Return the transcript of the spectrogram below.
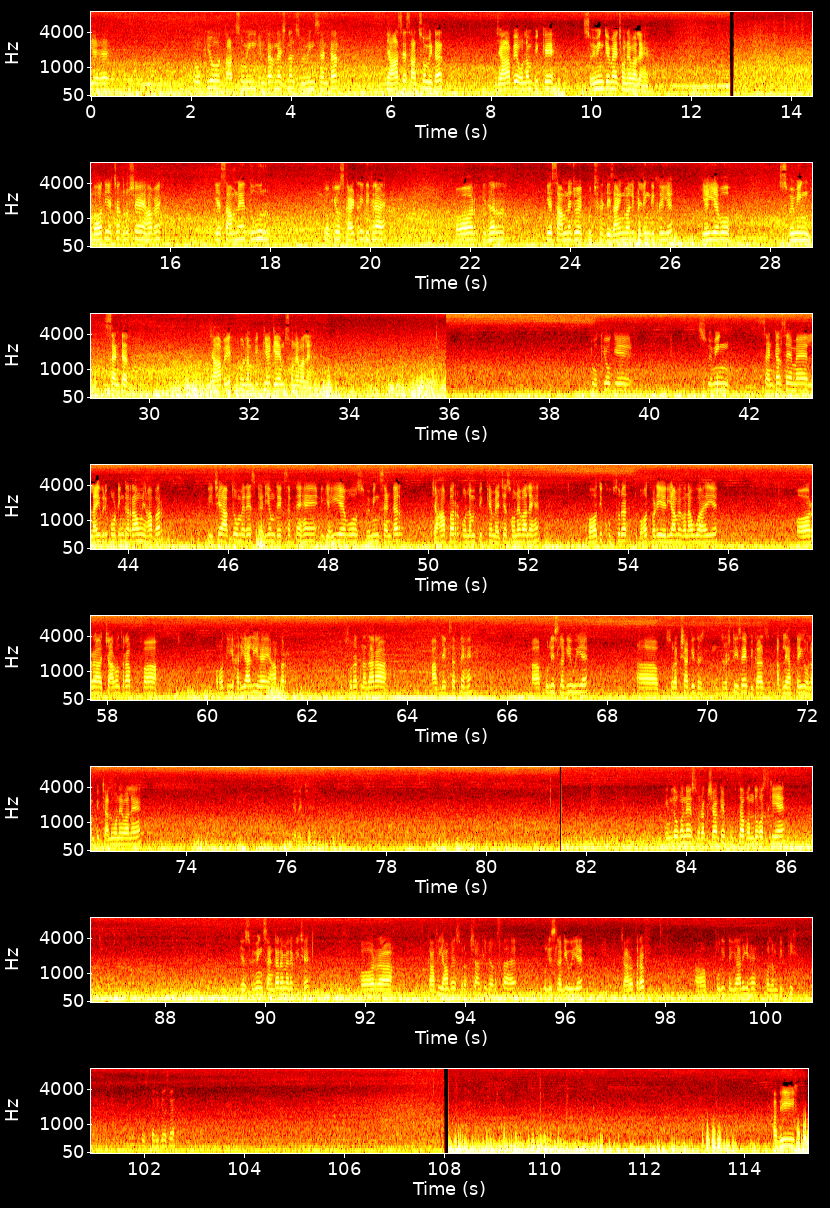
ये है Tokyo Tatsumi international swimming centre. यहाँ से 700 मीटर, जहाँ पे ओलंपिक के स्विमिंग के मैच होने वाले हैं। बहुत ही अच्छा दृश्य है यहाँ पे। ये सामने दूर टोक्यो स्काई ट्री दिख रहा है और इधर ये सामने जो एक कुछ डिज़ाइन वाली बिल्डिंग दिख रही है, यही है वो स्विमिंग सेंटर। जहाँ पे ओलंपिक के गेम्स होने वाले हैं। टोक्यो के स्विमिंग सेंटर से मैं लाइव रिपोर्टिंग कर रहा हूँ यहाँ पर। पीछे आप जो मेरे स्टेडियम देख सकते हैं, यही है वो स्विमिंग सेंटर जहाँ पर ओलंपिक के मैचेस होने वाले हैं। बहुत ही खूबसूरत, बहुत बड़े एरिया में बना हुआ है ये। और चारों तरफ़ बहुत ही हरियाली है यहाँ पर। खूबसूरत नज़ारा आप देख सकते हैं। पुलिस लगी हुई है। सुरक्षा की दृष्टि से बिकॉज़ अगले हफ़्ते ही ओलंपिक चालू होने वाले हैं। ये देखिए। इन लोगों ने सुरक्षा के पुख्ता बंदोबस्त किए हैं। ये स्विमिंग सेंटर है मेरे पीछे। और काफ़ी यहाँ पे सुरक्षा की व्यवस्था है। पुलिस लगी हुई है चारों तरफ़। पूरी तैयारी है ओलंपिक की। इस तरीके से। अभी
